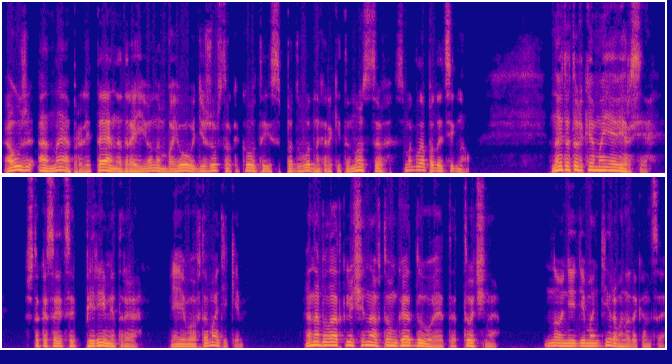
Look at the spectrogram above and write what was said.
А уже она, пролетая над районом боевого дежурства какого-то из подводных ракетоносцев, смогла подать сигнал. Но это только моя версия. Что касается периметра и его автоматики, она была отключена в том году, это точно, но не демонтирована до конца.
